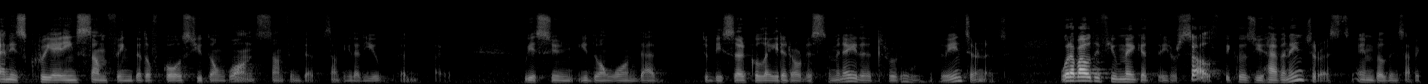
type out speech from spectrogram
and is creating something that, of course, you don't want, something that, something that you, uh, we assume you don't want that to be circulated or disseminated through the, the internet. What about if you make it yourself because you have an interest in building something?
